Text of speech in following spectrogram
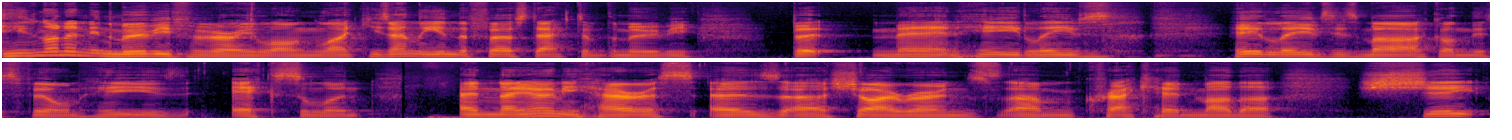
he's not in the movie for very long. Like he's only in the first act of the movie, but man, he leaves he leaves his mark on this film. He is excellent. And Naomie Harris as uh, Chiron's um, crackhead mother, she,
